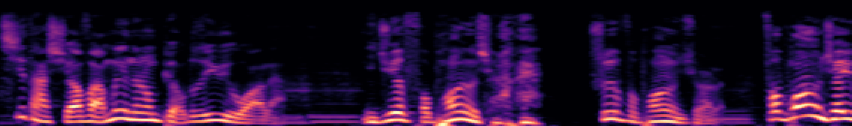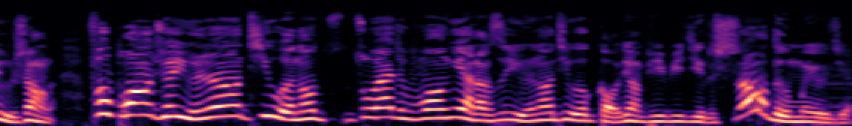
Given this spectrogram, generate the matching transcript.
其他想法没有那种表达的欲望了，你觉得发朋友圈？谁发朋友圈了？发朋友圈有上了？发朋友圈有人能替我能做完这个网页了，是有人能替我搞定 PPT 了？啥都没有见。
